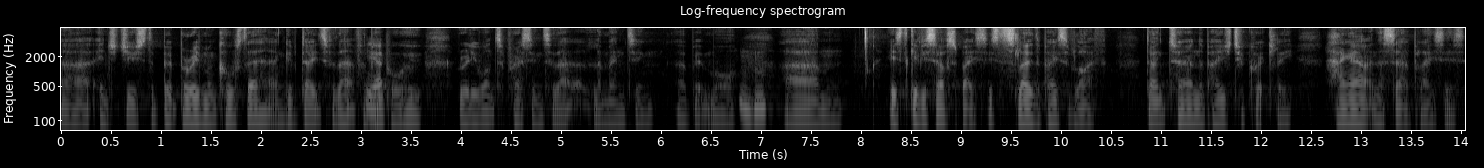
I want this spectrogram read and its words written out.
Uh, introduce the bereavement course there and give dates for that for Yep. people who really want to press into that lamenting a bit more Mhm. um, is to give yourself space. It's to slow the pace of life. Don't turn the page too quickly. Hang out in the sad places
